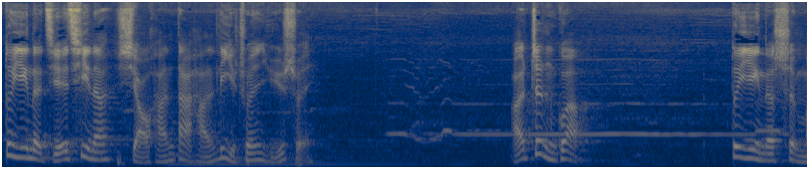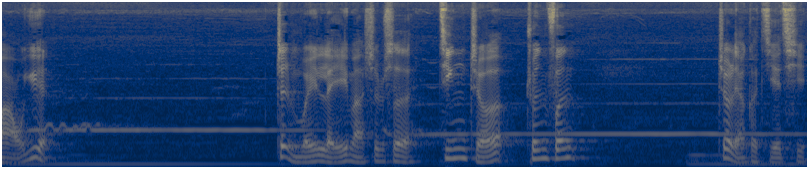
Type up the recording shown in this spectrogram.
对应的节气呢，小寒、大寒、立春、雨水。而震卦对应的是卯月，震为雷嘛，是不是？惊蛰、春分这两个节气，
